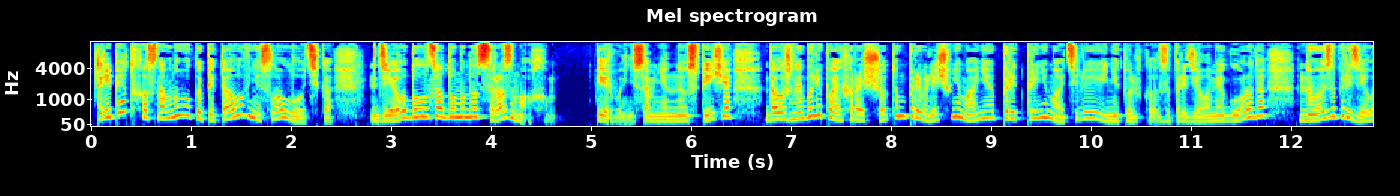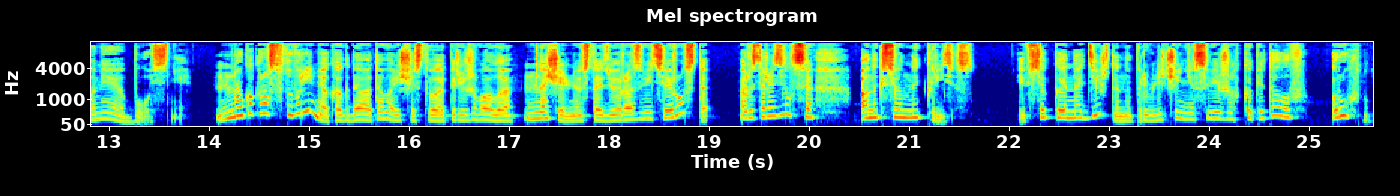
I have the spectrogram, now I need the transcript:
Три пятых основного капитала внесла Лотика. Дело было задумано с размахом. Первые несомненные успехи должны были, по их расчетам, привлечь внимание предпринимателей не только за пределами города, но и за пределами Боснии. Но как раз в то время, когда товарищество переживало начальную стадию развития и роста, разразился аннексионный кризис, и всякая надежда на привлечение свежих капиталов рухнула.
